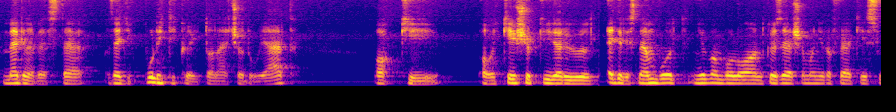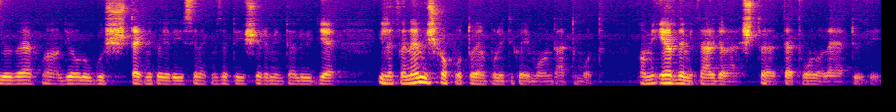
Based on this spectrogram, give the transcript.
megnevezte az egyik politikai tanácsadóját, aki, ahogy később kiderült, egyrészt nem volt nyilvánvalóan közel sem annyira felkészülve a dialógus technikai részének vezetésére, mint elődje, illetve nem is kapott olyan politikai mandátumot, ami érdemi tárgyalást tett volna lehetővé.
